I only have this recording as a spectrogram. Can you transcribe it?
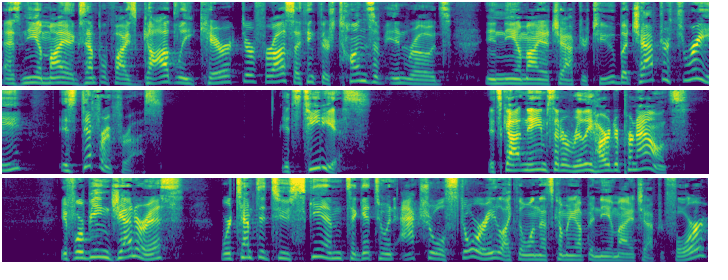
as Nehemiah exemplifies godly character for us. I think there's tons of inroads in Nehemiah chapter 2, but chapter 3 is different for us. It's tedious, it's got names that are really hard to pronounce. If we're being generous, we're tempted to skim to get to an actual story like the one that's coming up in Nehemiah chapter 4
